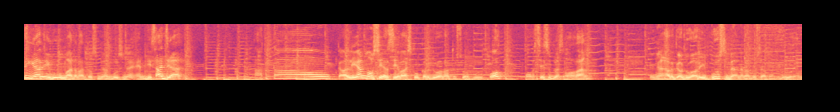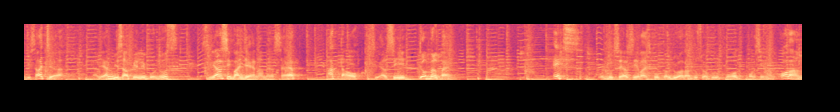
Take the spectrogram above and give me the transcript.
3.499 NT saja. Atau kalian mau CLC Rice Cooker 220 volt porsi 11 orang dengan harga 2.980 NT saja, kalian bisa pilih bonus CLC panci enamel set atau CLC double pan. X untuk CLC rice cooker 220 volt porsi 6 orang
